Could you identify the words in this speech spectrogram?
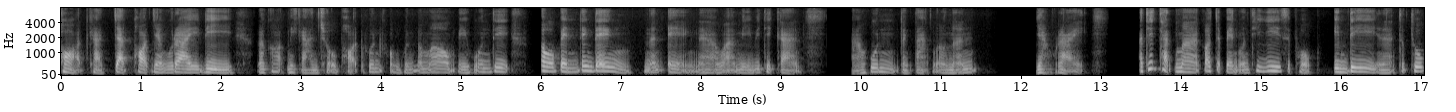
พอร์ตค่ะ จัดพอร์ตอย่างไรดี แล้วก็มีการโชว์พอร์ตหุ้นของคุณป้าเม้ามีหุ้นที่โตเป็นเด้งๆ นั่นเองนะคะว่ามีวิธีการหาหุ้นต่างๆ เหล่านั้นอย่างไร อาทิตย์ถัดมาก็จะเป็นวันที่ 26 Indie นะทุก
